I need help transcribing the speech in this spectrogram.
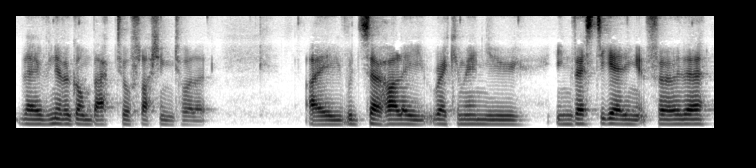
they've never gone back to a flushing toilet. I would so highly recommend you investigating it further,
